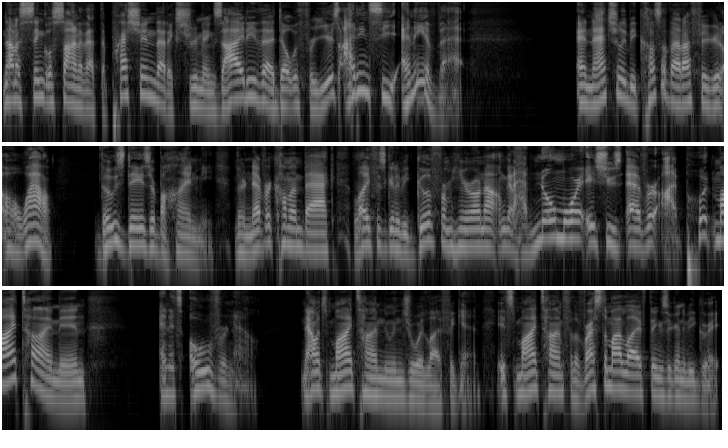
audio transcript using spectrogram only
Not a single sign of that depression, that extreme anxiety that I dealt with for years. I didn't see any of that. And naturally, because of that, I figured, oh, wow, those days are behind me. They're never coming back. Life is going to be good from here on out. I'm going to have no more issues ever. I put my time in and it's over now. Now it's my time to enjoy life again. It's my time for the rest of my life. Things are going to be great.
